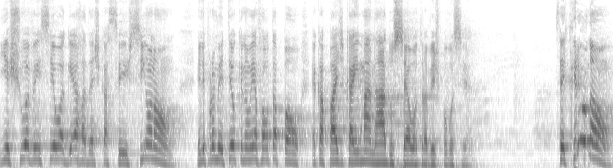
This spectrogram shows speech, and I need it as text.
Yeshua venceu a guerra da escassez, sim ou não? Ele prometeu que não ia faltar pão. É capaz de cair maná do céu outra vez para você. Você crê ou não?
